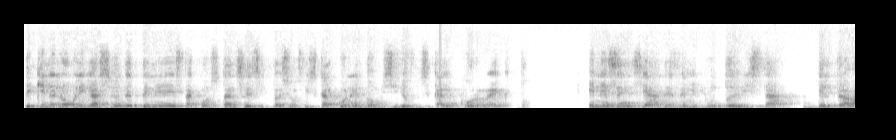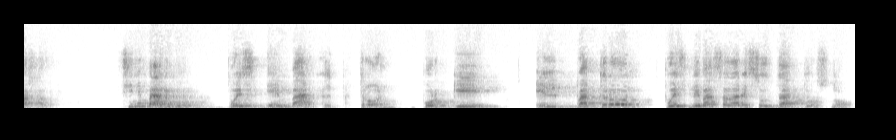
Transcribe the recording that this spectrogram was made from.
¿De quién es la obligación de tener esta constancia de situación fiscal con el domicilio fiscal correcto? En esencia, desde mi punto de vista, del trabajador. Sin embargo, pues embarca al patrón porque el patrón, pues le vas a dar esos datos, ¿no?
